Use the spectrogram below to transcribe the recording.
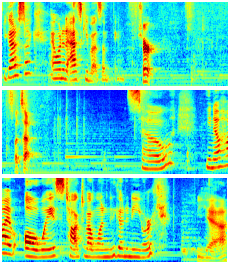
you got a sec? I wanted to ask you about something. Sure. What's up? So, you know how I've always talked about wanting to go to New York? Yeah.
